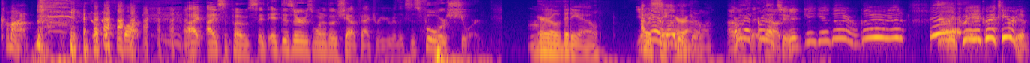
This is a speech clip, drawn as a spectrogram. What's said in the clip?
come on. what the fuck? I, I suppose it, it deserves one of those Shout Factory releases for sure. Mm-hmm. Arrow Video. Yeah, I would Yeah, say that'd be a good one. I Or like that- or that too. Get, get, get, go, go, go, go, Criterion.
